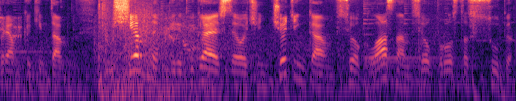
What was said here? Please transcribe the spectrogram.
прям каким-то ущербным, передвигаешься очень четенько, все классно, все просто супер.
